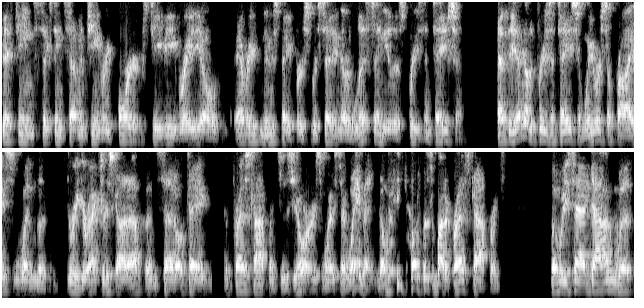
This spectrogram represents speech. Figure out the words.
15, 16, 17 reporters, TV, radio, every newspapers were sitting there listening to this presentation. At the end of the presentation, we were surprised when the three directors got up and said, okay, the press conference is yours. And we said, wait a minute, nobody told us about a press conference. But we sat down with,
